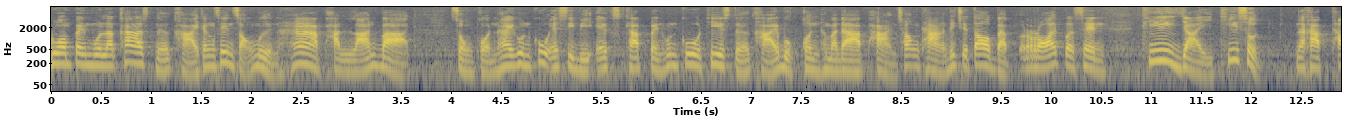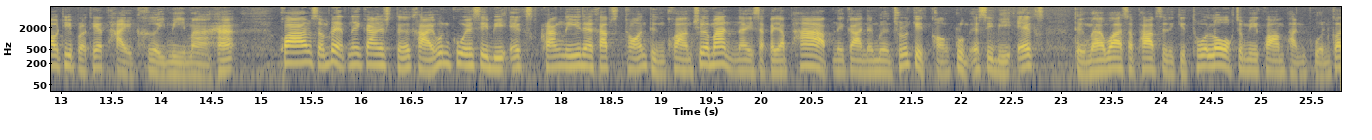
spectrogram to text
รวมเป็นมูลค่าเสนอขายทั้งสิ้น 25,000 ล้านบาท ส่งผลให้หุ้นกู้ SCBX ครับเป็นหุ้นกู้ที่เสนอขายบุคคลธรรมดาผ่านช่องทางดิจิทัลแบบ 100%ที่ใหญ่ที่สุดนะครับเท่าที่ประเทศไทยเคยมีมาฮะ ความสำเร็จในการเสนอขายหุ้นกู้ SCBX ครั้งนี้นะครับสะท้อนถึงความเชื่อมั่นในศักยภาพในการดำเนินธุรกิจของกลุ่ม SCBX ถึงแม้ว่าสภาพเศรษฐกิจทั่วโลกจะมีความผันผวนก็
